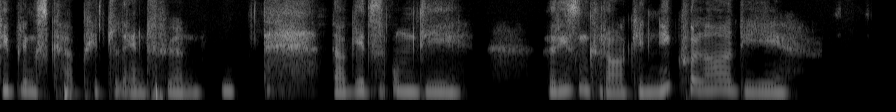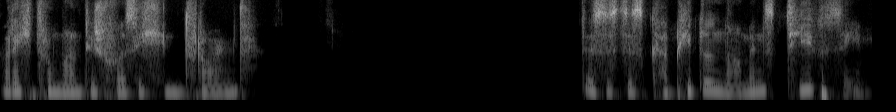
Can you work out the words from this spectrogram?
Lieblingskapitel entführen. Da geht es um die Riesenkrake Nicola, die recht romantisch vor sich hin träumt. Das ist das Kapitel namens Tiefsee.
